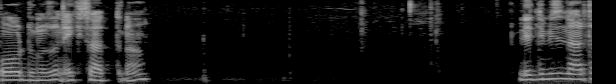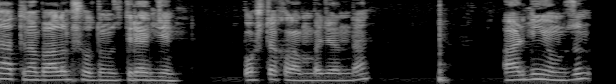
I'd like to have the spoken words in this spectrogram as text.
board'umuzun eksi hattına LED'imizin artı hattına bağlamış olduğumuz direncin boşta kalan bacağından Arduino'muzun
